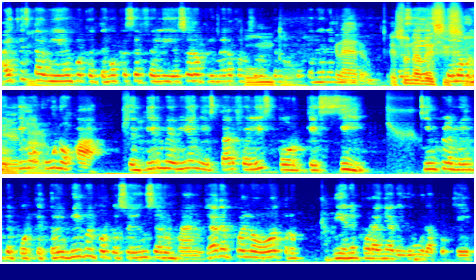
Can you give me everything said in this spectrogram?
hay que estar bien porque tengo que ser feliz, eso es lo primero que nosotros Punto. tenemos que tener en mente. Claro. Es Ese una el decisión. objetivo claro. 1A, sentirme bien y estar feliz porque sí, simplemente porque estoy vivo y porque soy un ser humano. Ya después lo otro viene por añadidura, porque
